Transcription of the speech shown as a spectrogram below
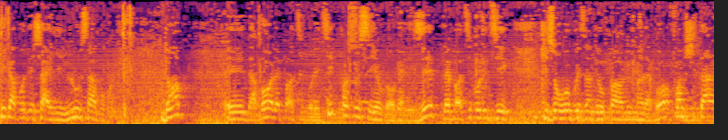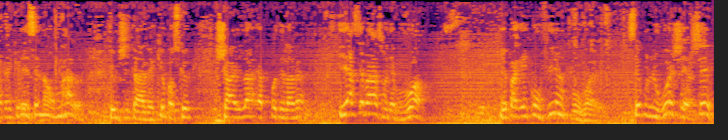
Ki kapote sa yi lou sa pou kon. Donk, d'abord les partis politiques, parce que c'est organisé, les partis politiques qui sont représentés au Parlement d'abord, font chita avec eux, et c'est normal font chita avec eux, parce que Chahila est poté la veine. Il y a séparation des pouvoirs. Il n'y a pas qu'un conflit entre pouvoirs. C'est pour nous rechercher,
